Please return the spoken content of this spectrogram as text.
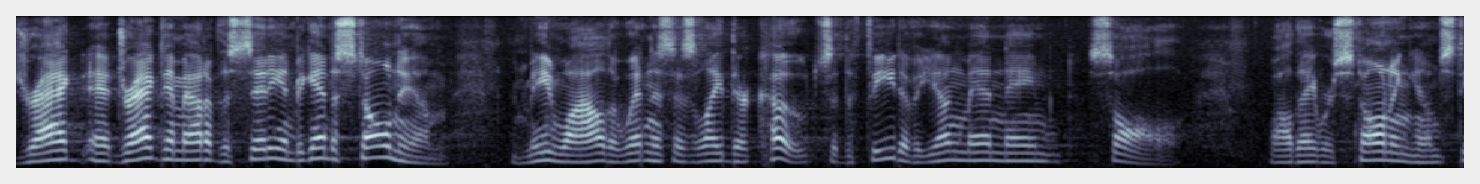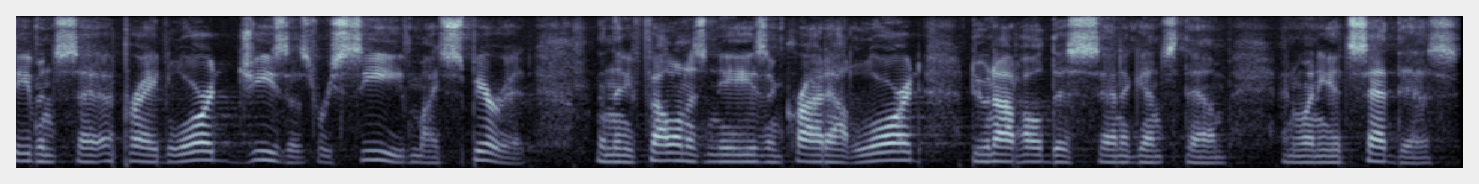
dragged, uh, dragged him out of the city, and began to stone him. And meanwhile, the witnesses laid their coats at the feet of a young man named Saul. While they were stoning him, Stephen said, prayed, Lord Jesus, receive my spirit. And then he fell on his knees and cried out, Lord, do not hold this sin against them. And when he had said this,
